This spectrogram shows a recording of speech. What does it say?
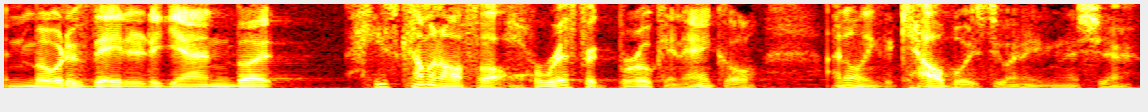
and motivated again, but he's coming off a horrific broken ankle. I don't think the Cowboys do anything this year.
